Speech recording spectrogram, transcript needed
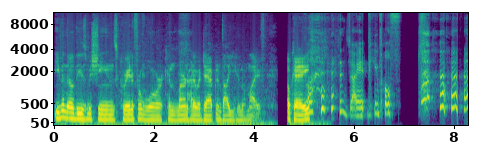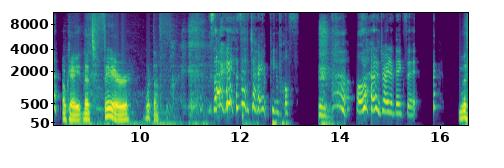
even though these machines created for war can learn how to adapt and value human life. Okay, giant Peebles. okay, that's fair. What the fuck? Sorry, it's a giant Peebles. Hold on, I'm trying to fix it.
